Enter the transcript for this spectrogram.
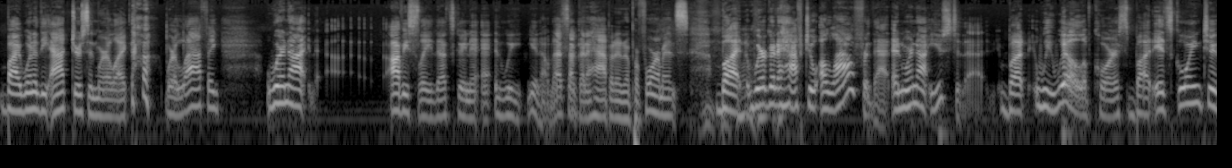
by one of the actors and we're like we're laughing. We're not obviously that's going to eh, we you know that's not going to happen in a performance mm-hmm. but mm-hmm. we're going to have to allow for that and we're not used to that but we will of course but it's going to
